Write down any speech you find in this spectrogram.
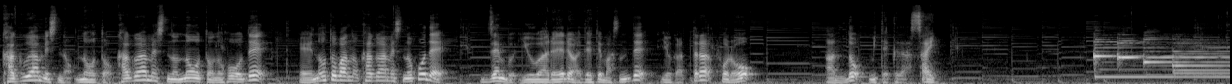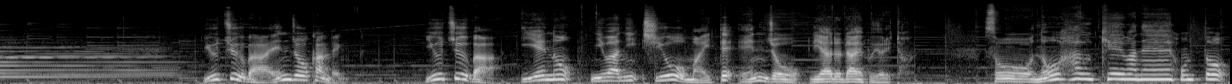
かぐわ飯のノートかぐわ飯のノートの方で、えノート版のかぐわ飯の方で全部 URL は出てますんでよかったらフォロー見てください。YouTuber 炎上関連。YouTuber 家の庭に塩をまいて炎上リアルライブよりと。そうノウハウ系はね本当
